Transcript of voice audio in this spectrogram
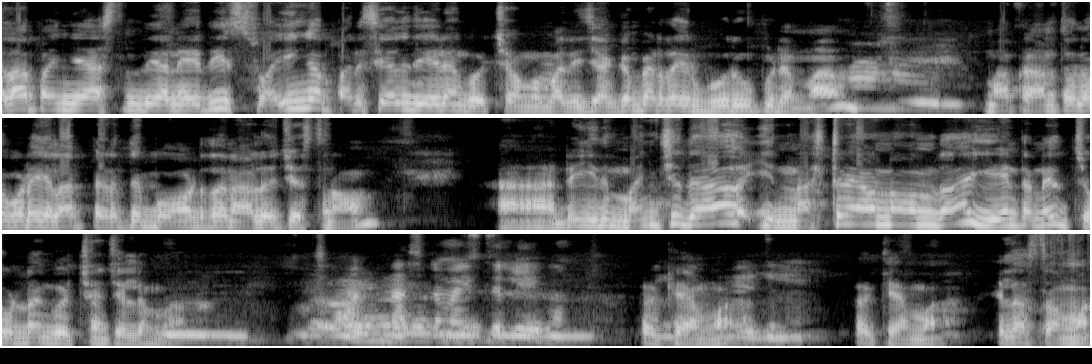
ఎలా పనిచేస్తుంది అనేది స్వయంగా పరిశీలన చేయడానికి వచ్చామమ్మా. మాది జగ్గంపేట దగ్గర బూరుగుపూడమ్మా మా ప్రాంతంలో కూడా ఎలా పెడితే బాగుంటుందని ఆలోచిస్తున్నాం. అంటే ఇది మంచిదా? ఈ నష్టం ఏమన్నా ఉందా? ఏంటనేది చూడడానికి వచ్చాం చెల్లెమ్మ. ఓకే అమ్మా. ఓకే అమ్మా. వెళ్ళొస్తామ్మా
